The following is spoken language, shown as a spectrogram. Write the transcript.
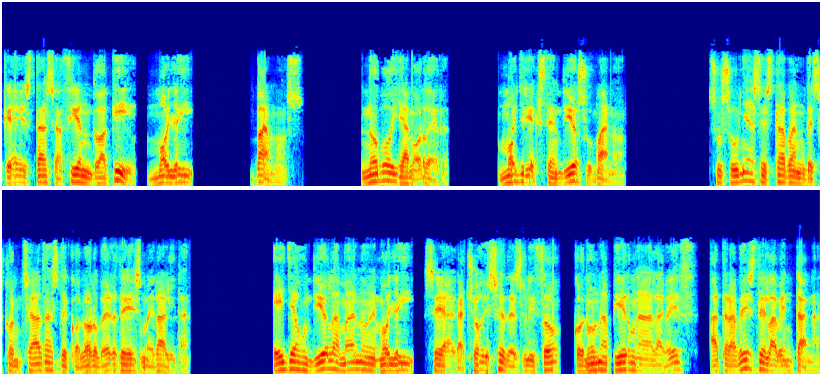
¿Qué estás haciendo aquí, Molly? Vamos. No voy a morder. Molly extendió su mano. Sus uñas estaban desconchadas de color verde esmeralda. Ella hundió la mano en Molly, se agachó y se deslizó, con una pierna a la vez, a través de la ventana.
